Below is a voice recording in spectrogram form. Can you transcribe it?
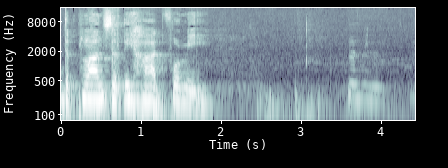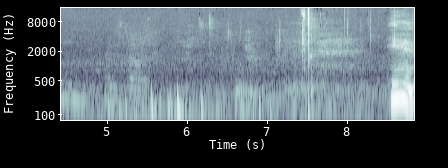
the plans that He had for me. Yeah.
